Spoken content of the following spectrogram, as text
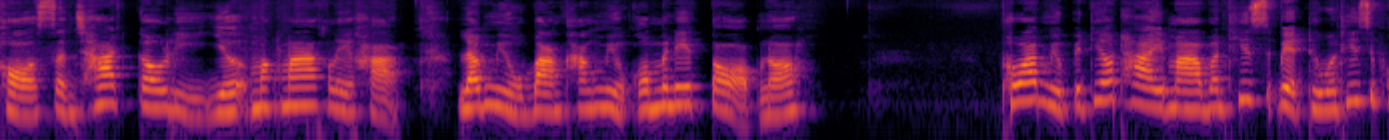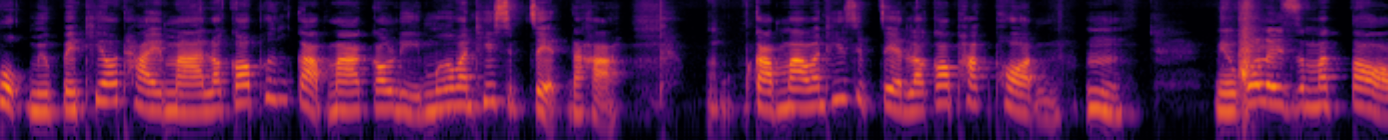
ขอสัญชาติเกาหลีเยอะมากๆเลยค่ะ แล้วหมิวบางครั้งหมิวก็ไม่ได้ตอบเนาะเพราะว่าหมิวไปเที่ยวไทยมาวันที่ 11 ถึงวันที่ 16หมิวไปเที่ยวไทยมา แล้วก็เพิ่งกลับมาเกาหลีเมื่อวันที่ 17 นะคะ กลับมาวันที่ 17 แล้วก็พักผ่อน อืมหมิวก็เลยจะมาตอบ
